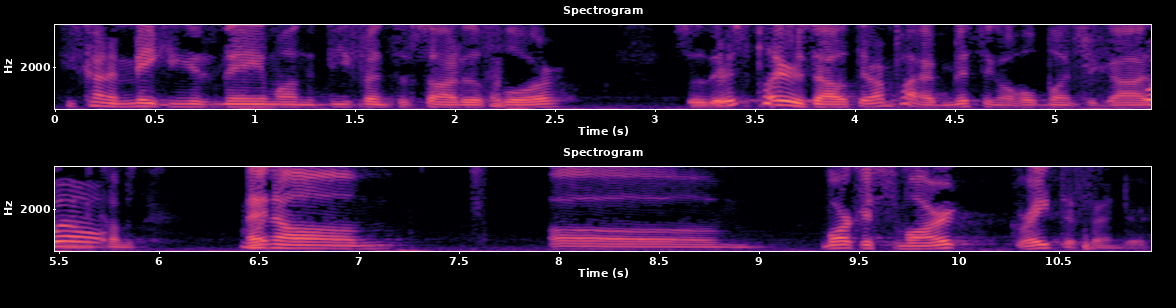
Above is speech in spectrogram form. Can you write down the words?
he's kind of making his name on the defensive side of the floor. So there's players out there. I'm probably missing a whole bunch of guys Well, when it comes. And um, um, Marcus Smart, great defender.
